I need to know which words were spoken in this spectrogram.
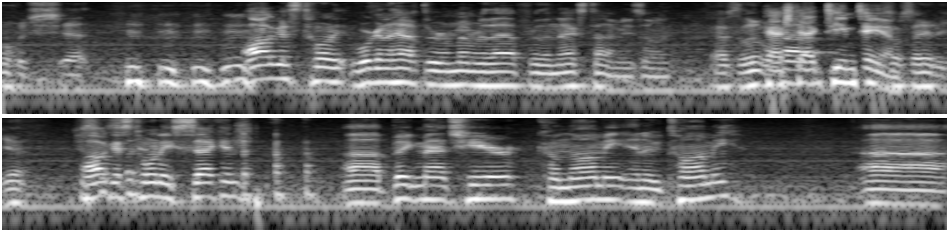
Oh shit. August 20 we're gonna have to remember that for the next time he's on. Absolutely. Hashtag Team So Tam. say it again. August 22nd, uh, big match here Konami and Utami. Uh,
